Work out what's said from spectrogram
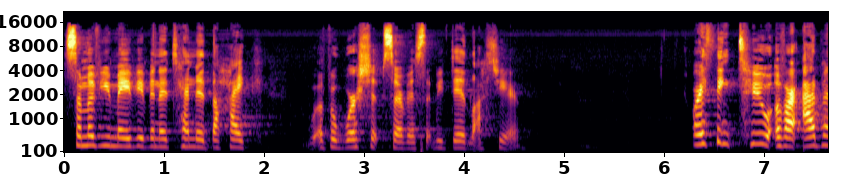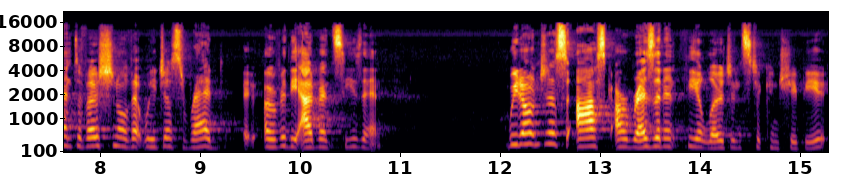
Some of you may have even attended the hike of a worship service that we did last year. Or I think, too, of our Advent devotional that we just read over the Advent season. We don't just ask our resident theologians to contribute,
